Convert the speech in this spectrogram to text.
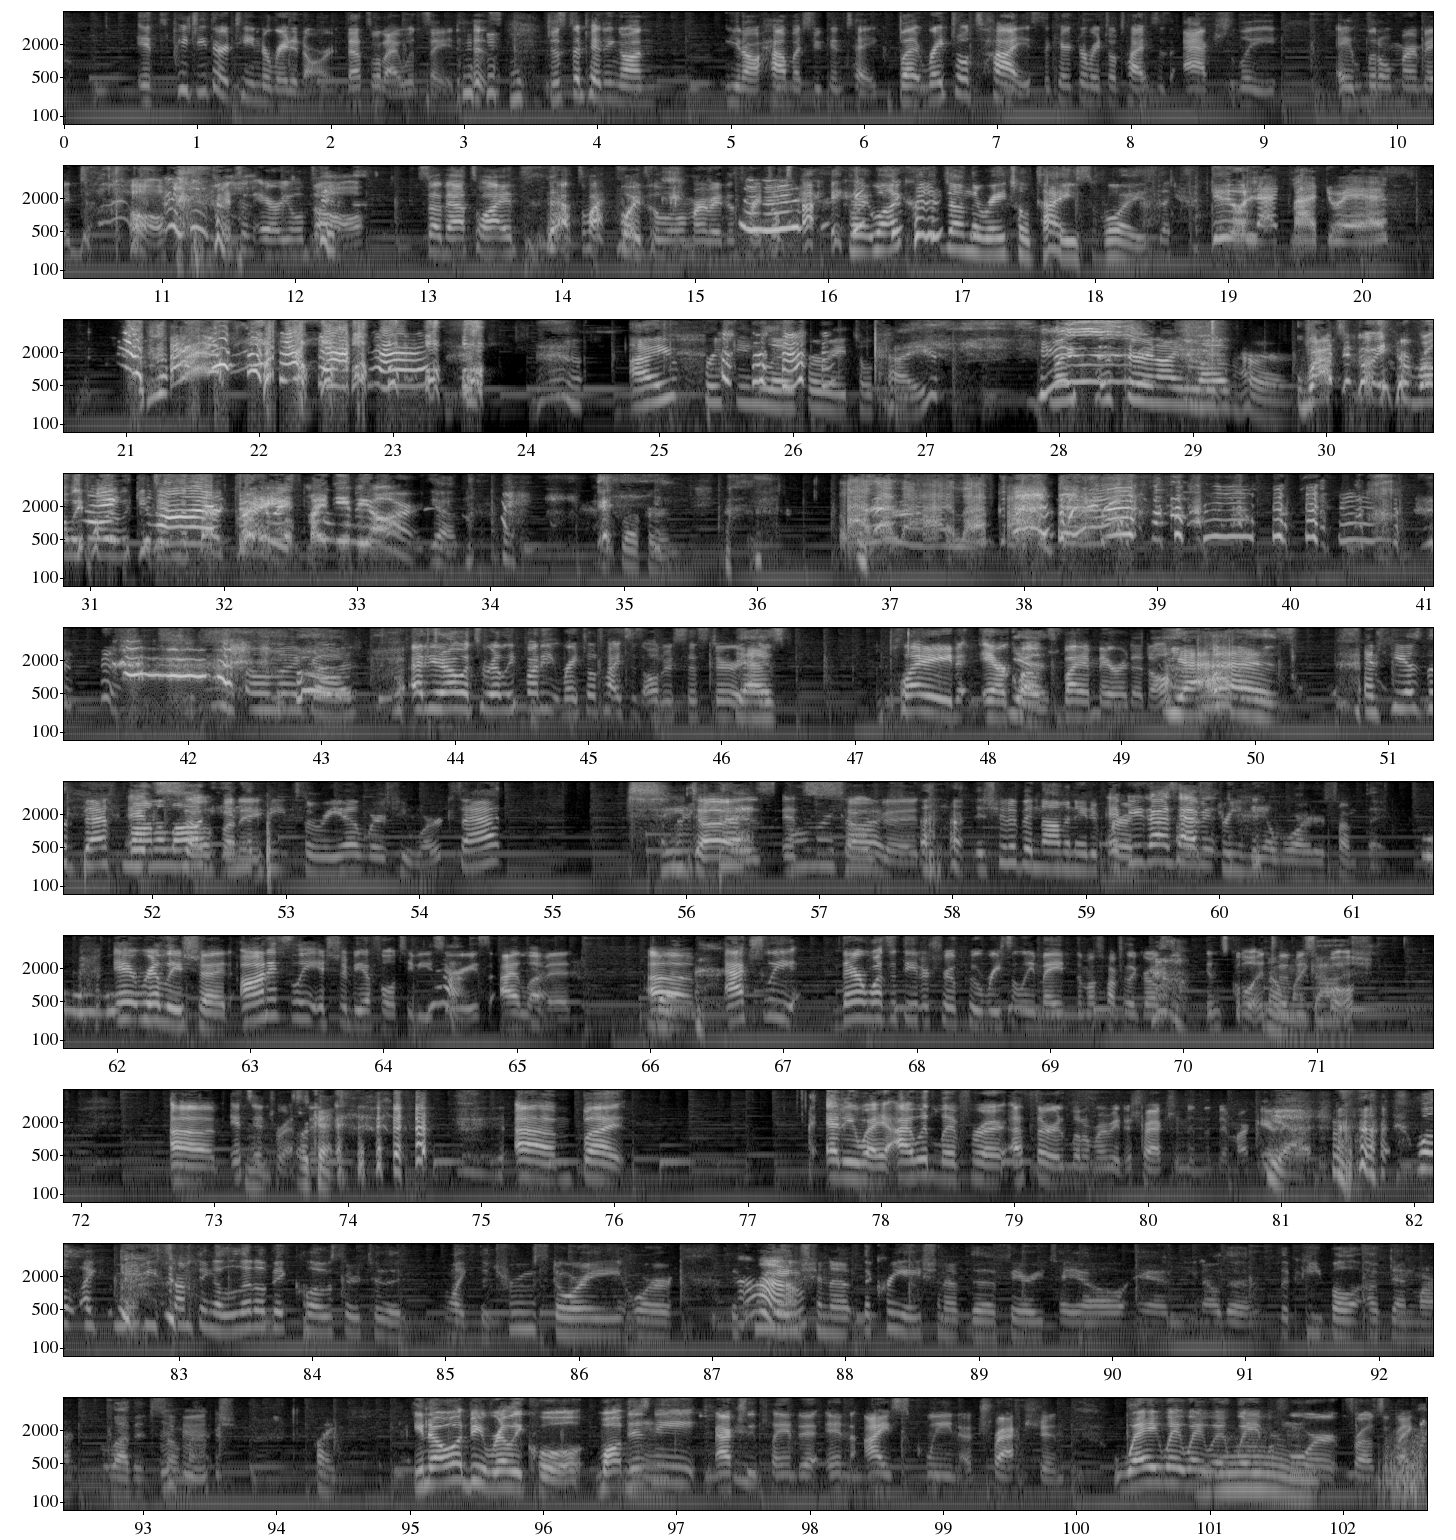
it's PG-13 to rated R. That's what I would say it is, just depending on you know how much you can take. But Rachel Tice, the character Rachel Tice, is actually a Little Mermaid doll. it's an Ariel doll. So that's why it's that's why of the Little Mermaid is Rachel Tice. Right. Well, I could have done the Rachel Tice voice. Like, Do you like my dress? I freaking live for Rachel Tice. My sister and I love her. Why don't you go eat a roly poly my like you did in the third grade? Where's my DVR? Yeah. I love her. I love Oh my gosh. And you know what's really funny? Rachel Tice's older sister Yes. is played air quotes Yes. by a Merida doll. Yes. And she has the best It's so monologue in the pizzeria where she works at. she does. Oh It's my so gosh. good. it should have been nominated for If for you guys a haven't- Streamy Award or something. It really should. Honestly, it should be a full TV Yeah. series. I love Yeah. it. Um, actually, there was a theater troupe who recently made the most popular girls in school into oh a my musical. Um, it's Hmm, interesting. um, but anyway, I would live for a, a third Little Mermaid attraction in the Denmark area. Yeah. well, like maybe something a little bit closer to the like the true story or the Oh. creation of the creation of the fairy tale and you know the the people of Denmark love it so Mhm. much. Like You know, it would be really cool. Walt Hmm. Disney actually planned an Ice Queen attraction way, way, way, way, way Mm. before Frozen. Like,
